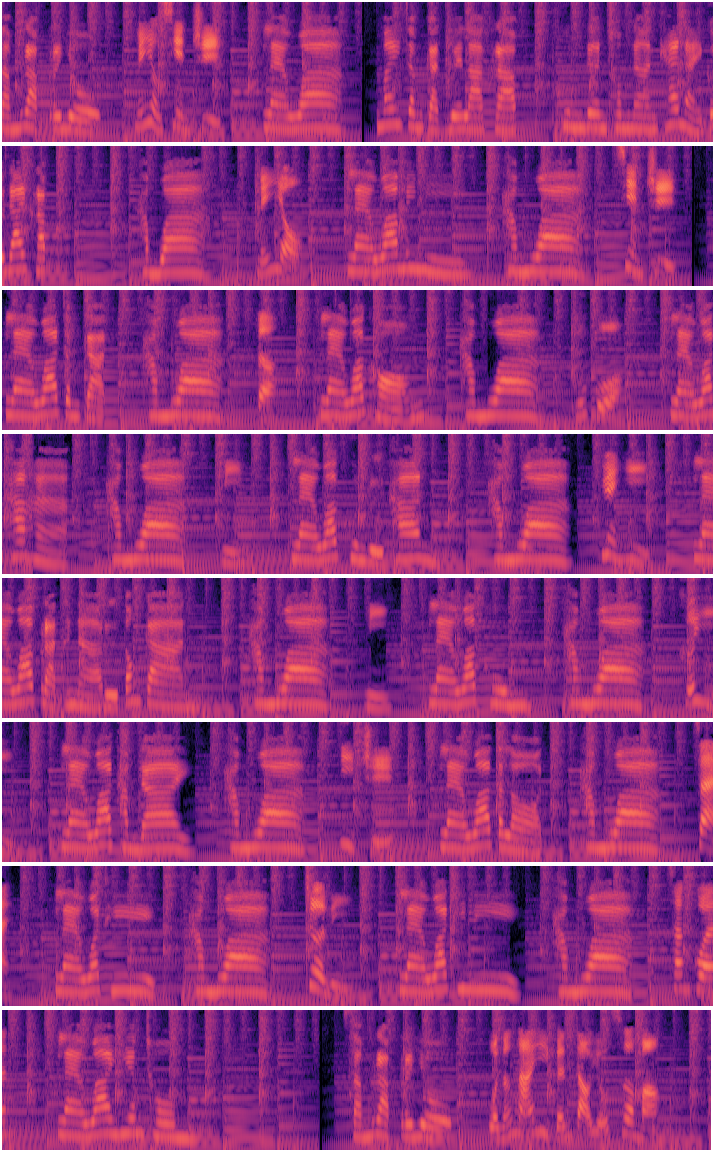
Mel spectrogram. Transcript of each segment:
สำหรับประโยค 没有限制， แปลว่า ไม่จำกัดเวลาครับ คุณเดินชมนานแค่ไหนก็ได้ครับคำว่า 没有 แปลว่าไม่มีคำว่า 限制 แปลว่าจำกัดคำว่า 的。 แปลว่าของคำว่า 如果 แปลว่าถ้าหากคำว่า 你 แปลว่าคุณหรือท่านคำว่า 愿意， แปลว่าปรารถนาหรือต้องการคำว่า 你 แปลว่าคุณคำว่า 可以 แปลว่าทำได้คำว่า 一直 แปลว่าตลอดคำว่า 在 แปลว่าที่คำว่า 这里 แปลว่าที่นี่คำว่า 参观。 แปลว่าเยี่ยมชมสำหรับประโยค 我能拿一本导游册吗？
